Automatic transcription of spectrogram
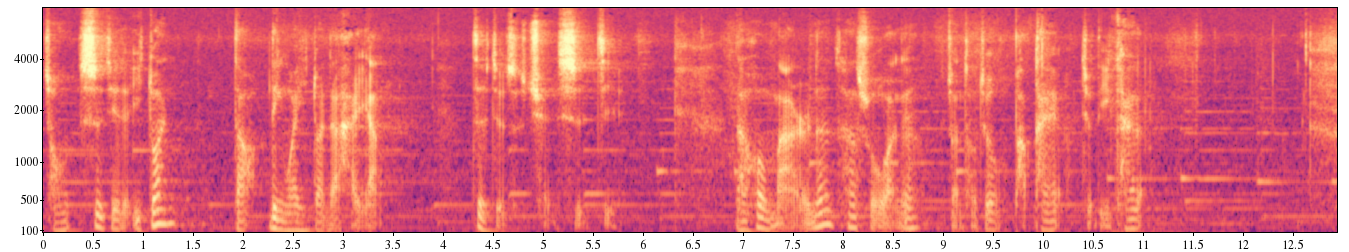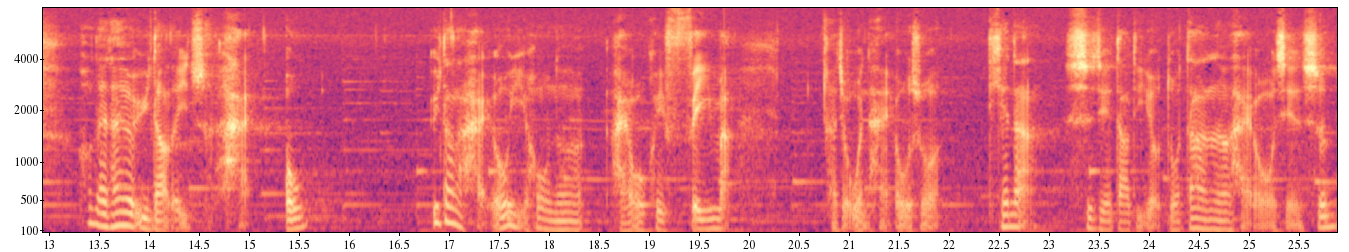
从世界的一端到另外一端的海洋，这就是全世界。然后马儿呢，他说完呢，转头就跑开了，就离开了。后来他又遇到了一只海鸥，遇到了海鸥以后呢，海鸥会飞嘛？他就问海鸥说：“天哪！”世界到底有多大呢，海鸥先生？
